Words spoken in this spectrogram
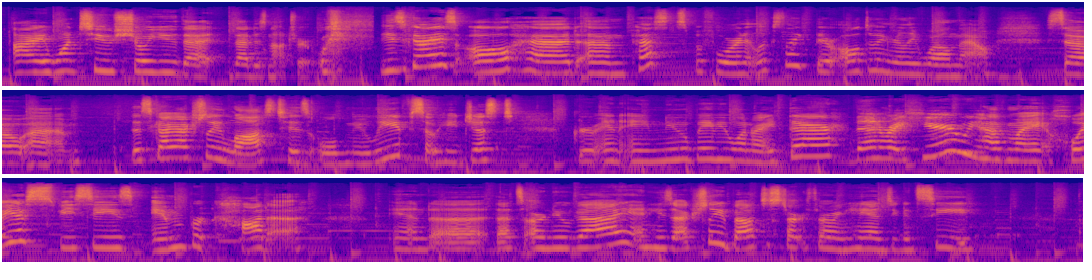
I want to show you that that is not true. These guys all had um, pests before and it looks like they're all doing really well now. So um, this guy actually lost his old new leaf, so he just grew in a new baby one right there. Then right here we have my Hoya species Imbricata. And uh, that's our new guy, and he's actually about to start throwing hands. You can see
